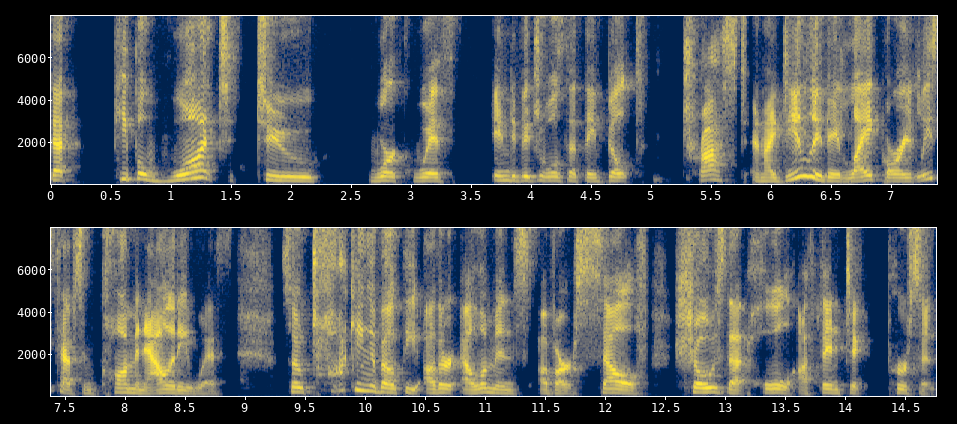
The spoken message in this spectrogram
that people want to work with individuals that they built trust and ideally they like or at least have some commonality with so talking about the other elements of ourself shows that whole authentic person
